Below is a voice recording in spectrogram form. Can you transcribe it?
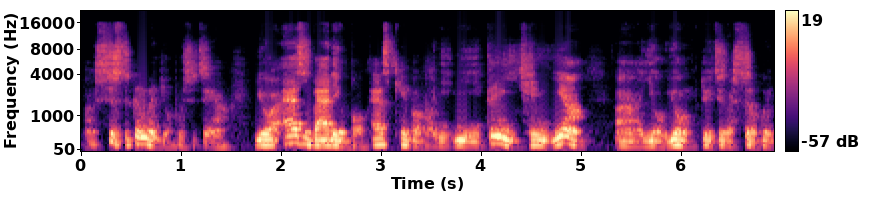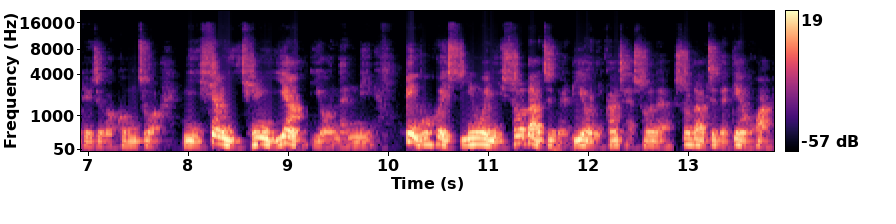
啊，事实根本就不是这样。You are as valuable as capable。你你跟以前一样啊，有用，对这个社会，对这个工作，你像以前一样有能力，并不会是因为你收到这个 Leo 你刚才说的收到这个电话，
